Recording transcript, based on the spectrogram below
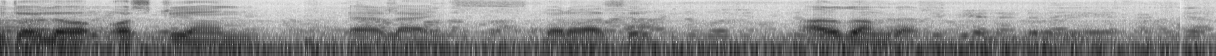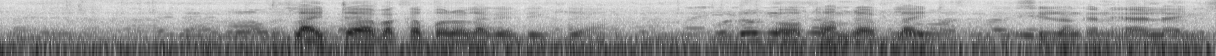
এটা হইল অস্ট্রিয়ান এয়ারলাইন্স বড় আছে। আর আমরা ফ্লাইটটা বাক্কা বড় লাগে দেখিয়া। ওটা আমরা ফ্লাইট শ্রীলঙ্কান এয়ারলাইন্স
